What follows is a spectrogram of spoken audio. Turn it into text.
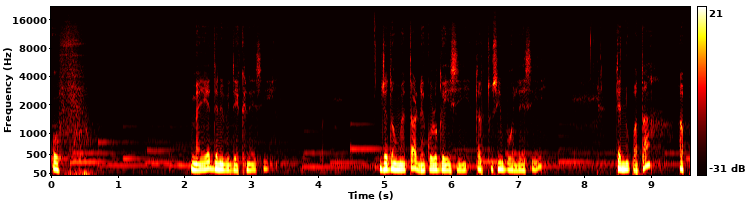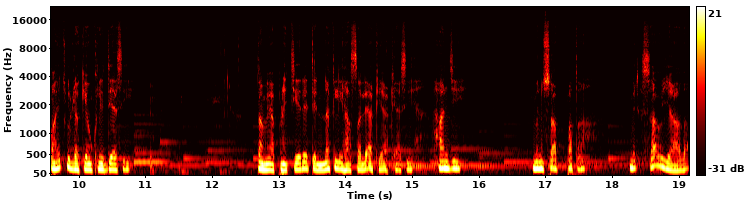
ਉਫ, ਮੈਂ ਇਹ ਦਿਨ ਵੀ ਦੇਖਣੇ ਸੀ। ਜਦੋਂ ਮੈਂ ਤੁਹਾਡੇ ਕੋਲ ਗਈ ਸੀ ਤਾਂ ਤੁਸੀਂ ਬੋਲੇ ਸੀ, ਤੈਨੂੰ ਪਤਾ, ਆਪਾਂ ਇਹ ਝੂਲਾ ਕਿਉਂ ਖਰੀਦਿਆ ਸੀ? ਤਾਂ ਮੈਂ ਆਪਣੇ ਚਿਹਰੇ ਤੇ ਨਕਲੀ ਹਾਸਾ ਲਿਆ ਕੇ ਆਖਿਆ ਸੀ, ਹਾਂਜੀ, ਮੈਨੂੰ ਸਭ ਪਤਾ, ਮੇਰੇ ਸਭ ਯਾਦ ਆ।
